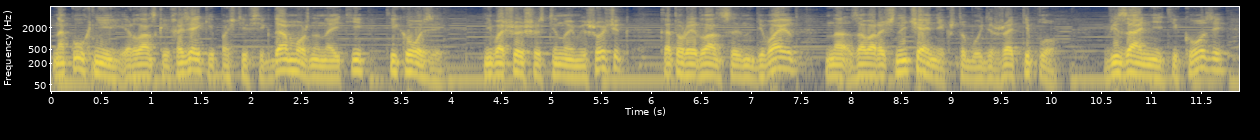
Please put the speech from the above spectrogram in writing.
На кухне ирландской хозяйки почти всегда можно найти тикози – небольшой шерстяной мешочек, который ирландцы надевают на заварочный чайник, чтобы удержать тепло. Вязание тикози –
